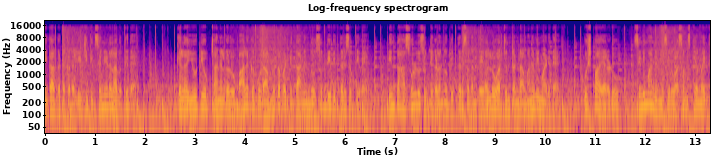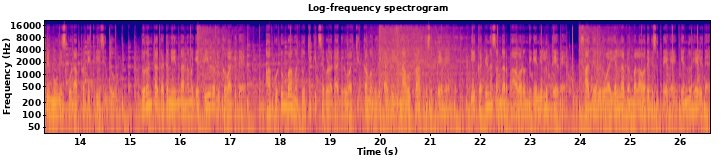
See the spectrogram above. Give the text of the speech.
ನಿಗಾ ಘಟಕದಲ್ಲಿ ಚಿಕಿತ್ಸೆ ನೀಡಲಾಗುತ್ತಿದೆ. ಕೆಲ ಯೂಟ್ಯೂಬ್ ಚಾನೆಲ್ಗಳು ಬಾಲಕ ಕೂಡ ಮೃತಪಟ್ಟಿದ್ದಾನೆಂದು ಸುದ್ದಿ ಬಿತ್ತರಿಸುತ್ತಿವೆ. ಇಂತಹ ಸುಳ್ಳು ಸುದ್ದಿಗಳನ್ನು ಬಿತ್ತರಿಸದಂತೆ ಅಲ್ಲು ಅರ್ಜುನ್ ತಂಡ ಮನವಿ ಮಾಡಿದೆ. ಪುಷ್ಪ ಎರಡು, ಸಿನಿಮಾ ನಿರ್ಮಿಸಿರುವ ಸಂಸ್ಥೆ ಮೈತ್ರಿ ಮೂವೀಸ್ ಕೂಡ ಪ್ರತಿಕ್ರಿಯಿಸಿದ್ದು, ದುರಂತ ಘಟನೆಯಿಂದ ನಮಗೆ ತೀವ್ರ ದುಃಖವಾಗಿದೆ. ಆ ಕುಟುಂಬ ಮತ್ತು ಚಿಕಿತ್ಸೆಗೊಳಗಾಗಿರುವ ಚಿಕ್ಕ ಮಗುವಿಗಾಗಿ ನಾವು ಪ್ರಾರ್ಥಿಸುತ್ತೇವೆ. ಈ ಕಠಿಣ ಸಂದರ್ಭ ಅವರೊಂದಿಗೆ ನಿಲ್ಲುತ್ತೇವೆ. ಸಾಧ್ಯವಿರುವ ಎಲ್ಲ ಬೆಂಬಲ ಒದಗಿಸುತ್ತೇವೆ ಎಂದು ಹೇಳಿದೆ.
